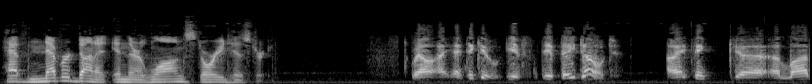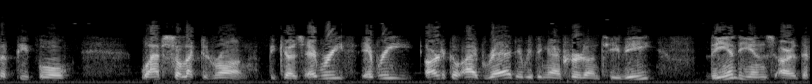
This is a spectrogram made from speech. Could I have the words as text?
have never done it in their long storied history. Well, I, I think it, if if they don't, I think uh, a lot of people will have selected wrong because every every article I've read, everything I've heard on TV, the Indians are the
